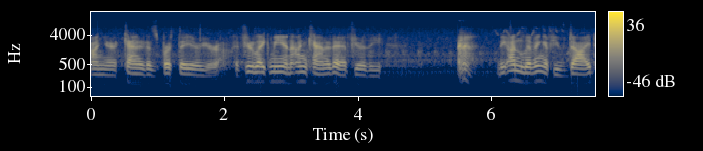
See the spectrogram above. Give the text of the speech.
on your Canada's birthday or your uh, if you're like me and un-Canada, if you're the the unliving, if you've died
